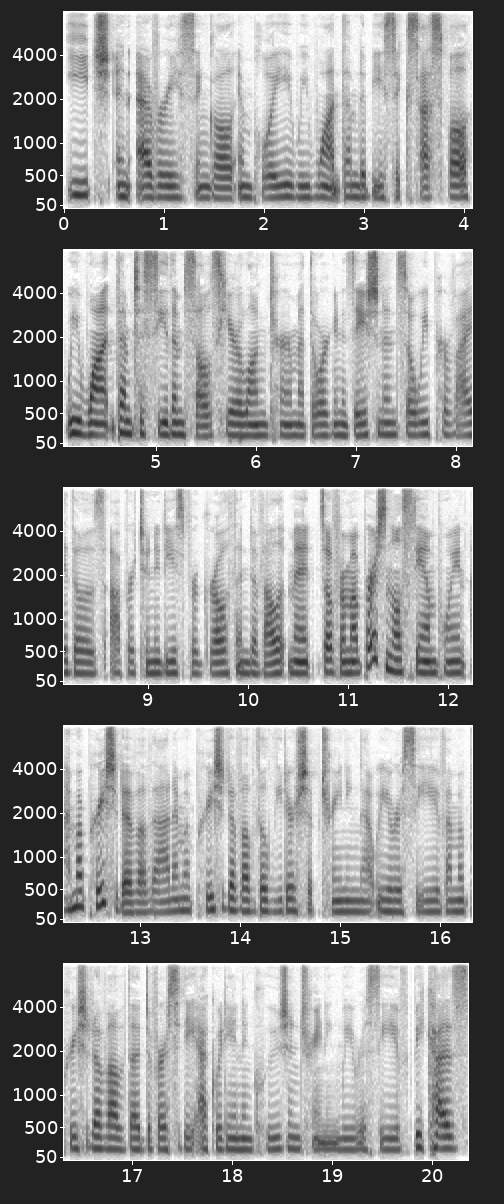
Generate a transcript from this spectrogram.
each and every single employee. We want them to be successful. We want them to see themselves here long term at the organization. And so we provide those opportunities for growth and development. So, from a personal standpoint, point, I'm appreciative of that. I'm appreciative of the leadership training that we receive. I'm appreciative of the diversity, equity, and inclusion training we receive because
